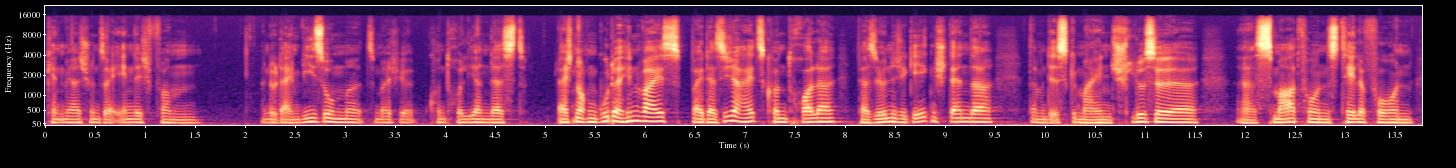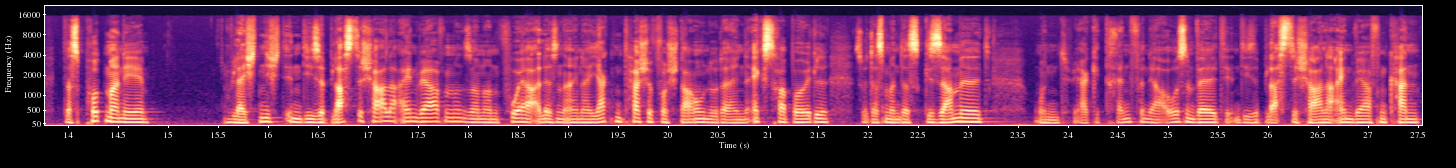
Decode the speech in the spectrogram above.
Kennt man ja schon so ähnlich vom, wenn du dein Visum äh, zum Beispiel kontrollieren lässt. Vielleicht noch ein guter Hinweis bei der Sicherheitskontrolle, persönliche Gegenstände, damit ist gemeint Schlüssel, äh, Smartphones, Telefon, das Portemonnaie, vielleicht nicht in diese Plastischale einwerfen, sondern vorher alles in einer Jackentasche verstauen oder einen Extrabeutel, sodass man das gesammelt und ja, getrennt von der Außenwelt in diese Plastischale einwerfen kann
